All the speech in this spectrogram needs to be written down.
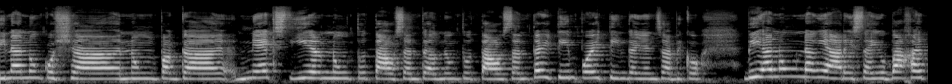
tinanong ko siya nung pagka next year nung 2012 nung 2013 14 ganyan. Sabi ko bi anong nangyari sa iyo bakit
